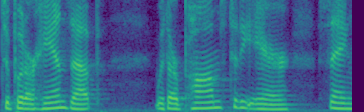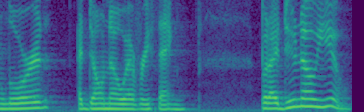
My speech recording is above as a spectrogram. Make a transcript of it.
to put our hands up with our palms to the air, saying, Lord, I don't know everything, but I do know you.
